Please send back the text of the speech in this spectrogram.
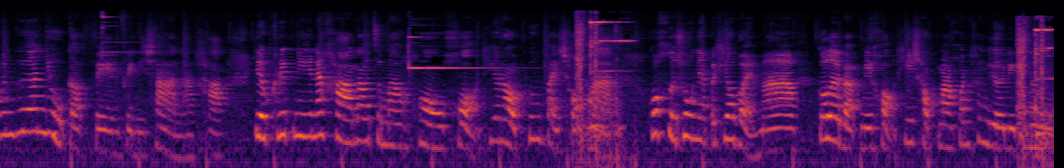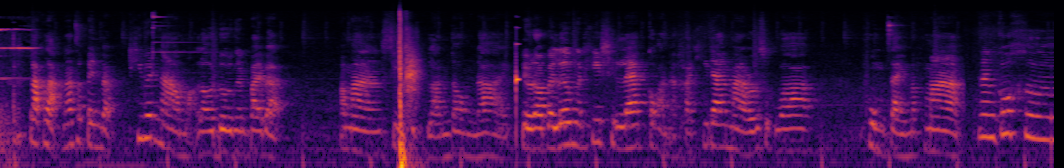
เพื่อนๆอยู่กับเฟนเฟนิชานะคะ เดี๋ยวคลิปนี้นะคะเราจะมาฮอลของที่เราเพิ่งไปช็อปมา ก็คือช่วงนี้ไปเที่ยวบ่อยมาก ก็เลยแบบมีของที่ช็อปมาค่อนข้างเยอะนิดนึง หลักๆ น่าจะเป็นแบบที่เวียดนามอะเราโดนกันไปแบบประมาณ 40 ล้านดองได้ เดี๋ยวเราไปเริ่มกันที่ชิ้นแรกก่อนนะคะ ที่ได้มารู้สึกว่า ภูมิใจมากๆ นั่นก็คือ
